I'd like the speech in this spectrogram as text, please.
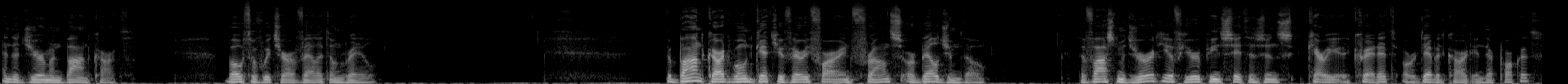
and the German Bahncard, both of which are valid on rail. The Bahncard won't get you very far in France or Belgium, though. The vast majority of European citizens carry a credit or debit card in their pocket,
